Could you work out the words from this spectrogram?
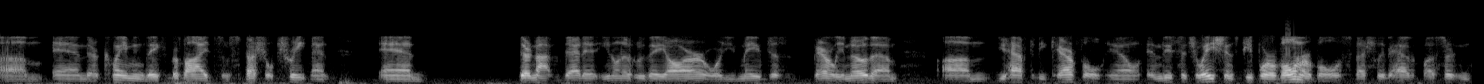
um, and they're claiming they can provide some special treatment, and they're not vetted. You don't know who they are, or you may just barely know them. Um, you have to be careful. You know, in these situations, people are vulnerable, especially if they have a certain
